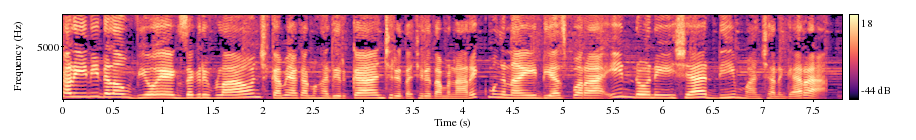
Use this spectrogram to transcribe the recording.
Kali ini dalam VOA Executive Lounge kami akan menghadirkan cerita-cerita menarik mengenai diaspora Indonesia di mancanegara.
